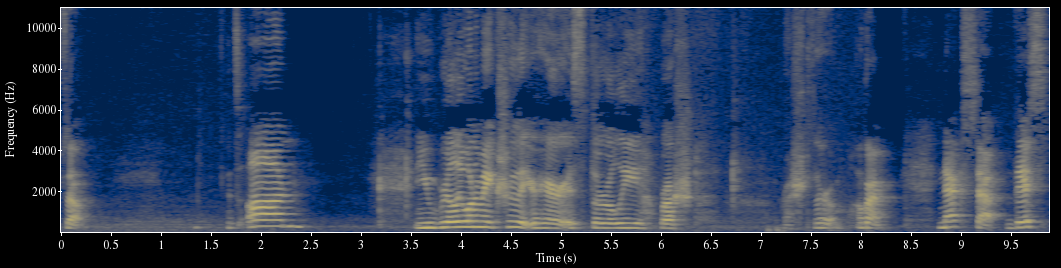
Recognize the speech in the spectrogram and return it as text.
So it's on. And you really want to make sure that your hair is thoroughly brushed brushed through. Okay, next step. This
